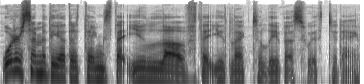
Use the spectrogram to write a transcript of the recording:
What are some of the other things that you love that you'd like to leave us with today?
